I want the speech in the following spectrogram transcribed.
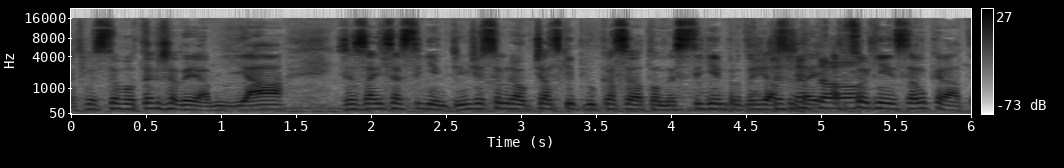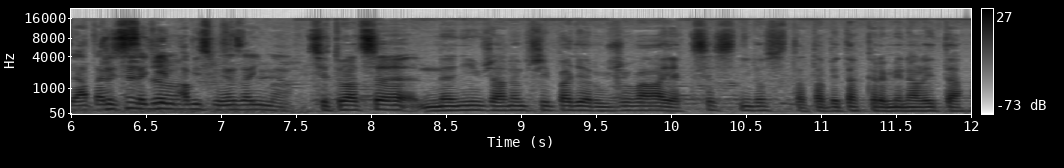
Tak jsme si to otevřeli a já se za nic nestydím. Tím, že jsem měl občanský průkaz, se za to nestydím, protože já jsem tady to. absolutně nic neukrát. Já tady Přesně sedím to. a víc mě nezajímá. Situace není v žádném případě růžová, jak se s ní dostat, aby ta kriminalita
